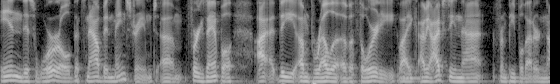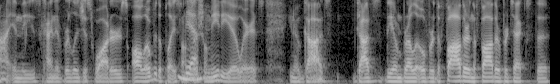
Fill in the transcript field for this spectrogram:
in this world that's now been mainstreamed. Um, for example, I, the umbrella of authority. Like, I mean, I've seen that from people that are not in these kind of religious waters all over the place on Yeah. social media, where it's, you know, God's God's the umbrella over the father, and the father protects the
